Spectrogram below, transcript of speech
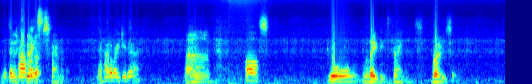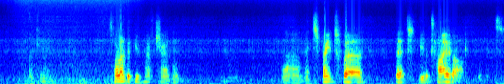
But then how build I up stamina. Now how do I do that? Um, ask your lady friend Rosie. Okay. Tell her that you have channeled. Um, explain to her that you were tired afterwards.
